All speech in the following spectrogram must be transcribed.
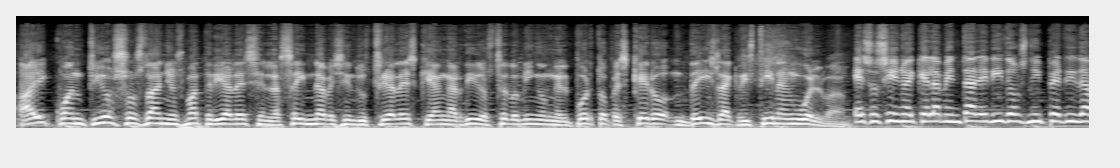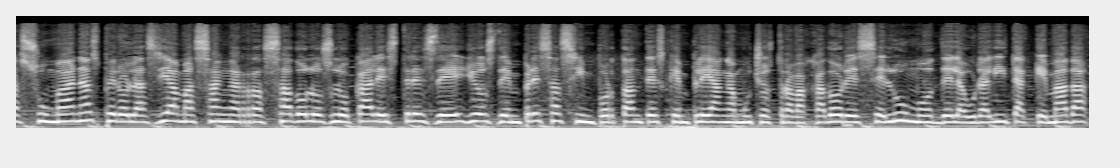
Hay cuantiosos daños materiales en las seis naves industriales que han ardido este domingo en el puerto pesquero de Isla Cristina en Huelva. Eso sí, no hay que lamentar heridos ni pérdidas humanas, pero las llamas han arrasado los locales, tres de ellos de empresas importantes que emplean a muchos trabajadores. El humo de la Uralita quemada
